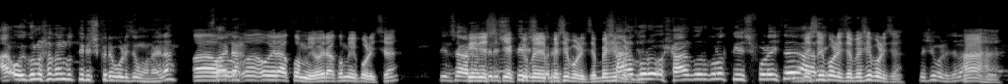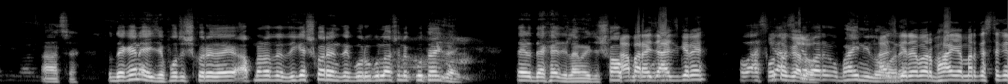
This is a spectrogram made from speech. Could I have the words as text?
আর ওইগুলো সাধারণত তিরিশ করে বলেছে মনে হয় না? আহ, ছয়টা। ও- ওই রকমই ওই রকমই পড়েছে। তিনশো তিরিশ কি একটু বে- বেশি পড়েছে বেশি পড়েছে। বেশি পড়েছে বেশি পড়েছে। বেশি পড়েছে না? হ্যাঁ হ্যাঁ। আচ্ছা তো দেখেন এই যে পঁচিশ করে দেয় আপনারা জিজ্ঞেস করেন যে গরুগুলো আসলে কোথায় যায়? তাই দেখাই দিলাম এই যে সব আবার এই যে আজকে কত গেল? ভাই নিল আজকের ভাই আমার কাছ থেকে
